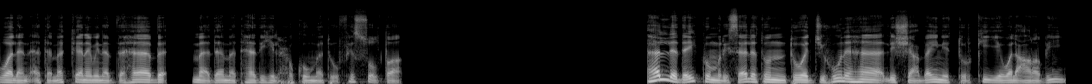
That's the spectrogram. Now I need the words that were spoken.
ولن أتمكن من الذهاب ما دامت هذه الحكومة في السلطة. هل لديكم رسالة توجهونها للشعبين التركي والعربي؟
